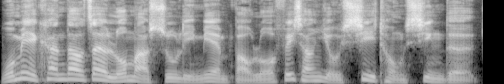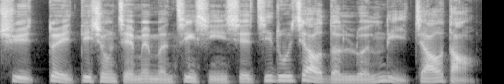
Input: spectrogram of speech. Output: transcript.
我们也看到，在罗马书里面，保罗非常有系统性的去对弟兄姐妹们进行一些基督教的伦理教导，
